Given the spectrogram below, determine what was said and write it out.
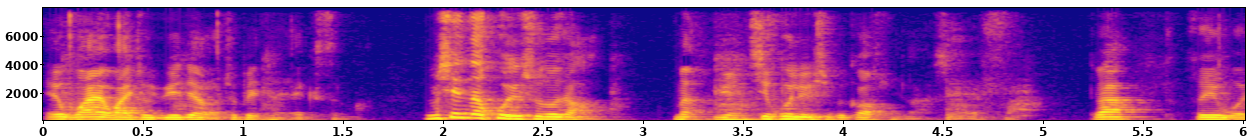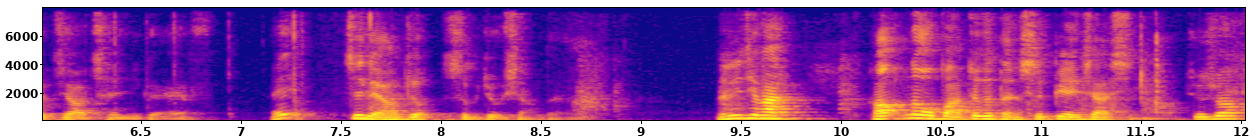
哎，Y Y 就约掉了，就变成 X 了嘛。那么现在汇率是多少？那么远期汇率是不是告诉你了是 F 啊，对吧？所以我只要乘一个 F，哎，这两者是不是就相等啊？能理解吧？好，那我把这个等式变一下形啊，就是说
